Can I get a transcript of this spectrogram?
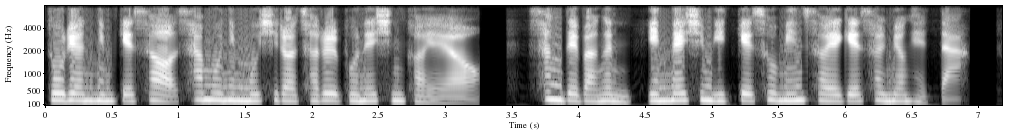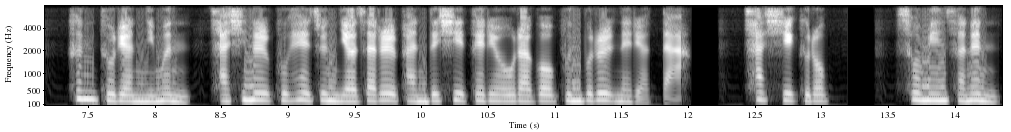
도련님께서 사모님 모시러 저를 보내신 거예요. 상대방은 인내심 있게 소민서에게 설명했다. 큰 도련님은 자신을 구해준 여자를 반드시 데려오라고 분부를 내렸다. 차씨 그룹 소민서는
